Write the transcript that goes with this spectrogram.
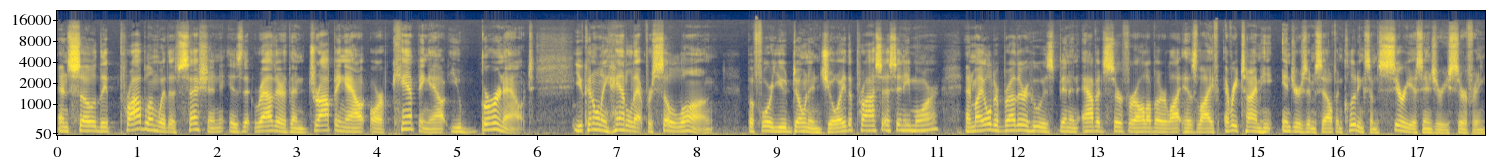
And so the problem with obsession is that rather than dropping out or camping out, you burn out. You can only handle that for so long before you don't enjoy the process anymore. And my older brother, who has been an avid surfer all of his life, every time he injures himself, including some serious injuries surfing,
